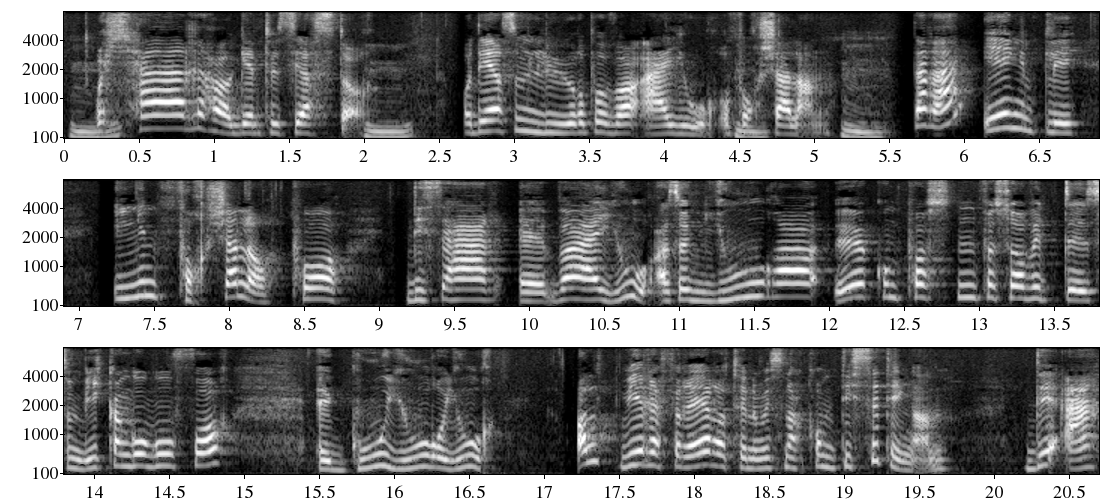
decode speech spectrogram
og kjære hageentusiaster, og dere som lurer på hva er jord og forskjellene Der er egentlig ingen forskjeller på disse her eh, Hva er jord? Altså jorda, økomposten, for så vidt, eh, som vi kan gå god for. Eh, god jord og jord. Alt vi refererer til når vi snakker om disse tingene, det er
